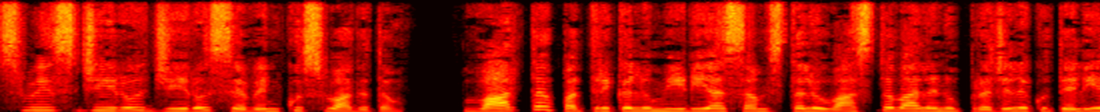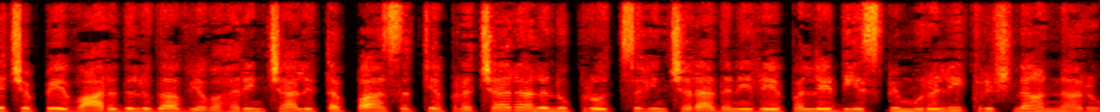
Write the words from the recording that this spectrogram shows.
స్విస్ జీరో జీరో సెవెన్కు స్వాగతం. వార్తా పత్రికలు మీడియా సంస్థలు వాస్తవాలను ప్రజలకు తెలియచెప్పే వారధులుగా వ్యవహరించాలి తప్ప అసత్య ప్రచారాలను ప్రోత్సహించరాదని రేపల్లె డీఎస్పీ మురళీకృష్ణ అన్నారు.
